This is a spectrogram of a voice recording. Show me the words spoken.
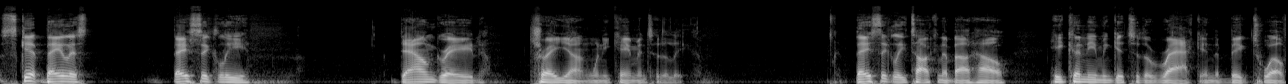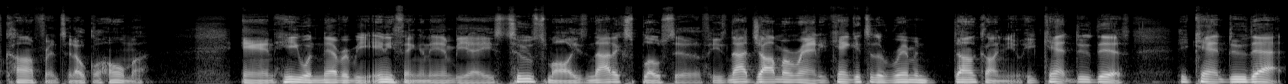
Skip Bayless basically downgrade Trae Young when he came into the league. Basically, talking about how he couldn't even get to the rack in the Big 12 conference in Oklahoma. And he would never be anything in the NBA. He's too small. He's not explosive. He's not Ja Morant. He can't get to the rim and dunk on you. He can't do this. He can't do that.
